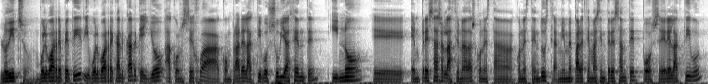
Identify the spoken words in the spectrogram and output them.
Lo dicho, vuelvo a repetir y vuelvo a recalcar que yo aconsejo a comprar el activo subyacente y no eh, empresas relacionadas con esta, con esta industria. A mí me parece más interesante poseer el activo.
